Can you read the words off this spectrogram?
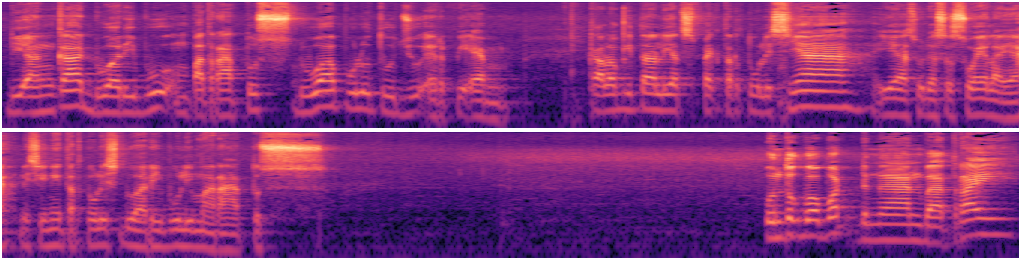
Di angka 2427 RPM. Kalau kita lihat spek tertulisnya, ya sudah sesuai lah ya. Di sini tertulis 2500. Untuk bobot dengan baterai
